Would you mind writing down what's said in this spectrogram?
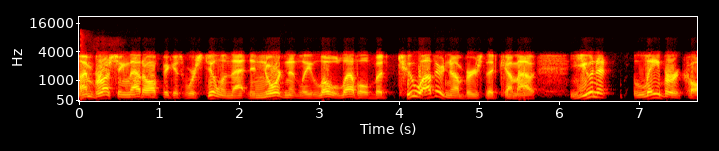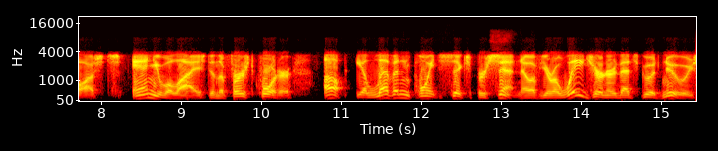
I'm brushing that off because we're still in that inordinately low level. But two other numbers that come out unit labor costs annualized in the first quarter up 11.6%. Now, if you're a wage earner, that's good news.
